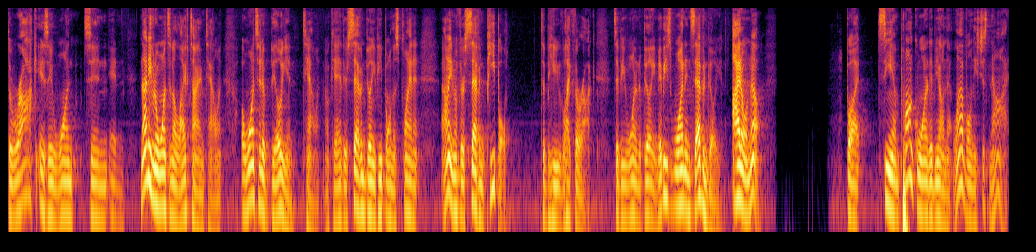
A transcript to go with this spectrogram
The Rock is a once in, in not even a once in a lifetime talent, a once in a billion talent. Okay? There's 7 billion people on this planet. I don't even know if there's 7 people to be like The Rock. to be one in a billion. Maybe he's one in seven billion. I don't know. But CM Punk wanted to be on that level, and he's just not.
